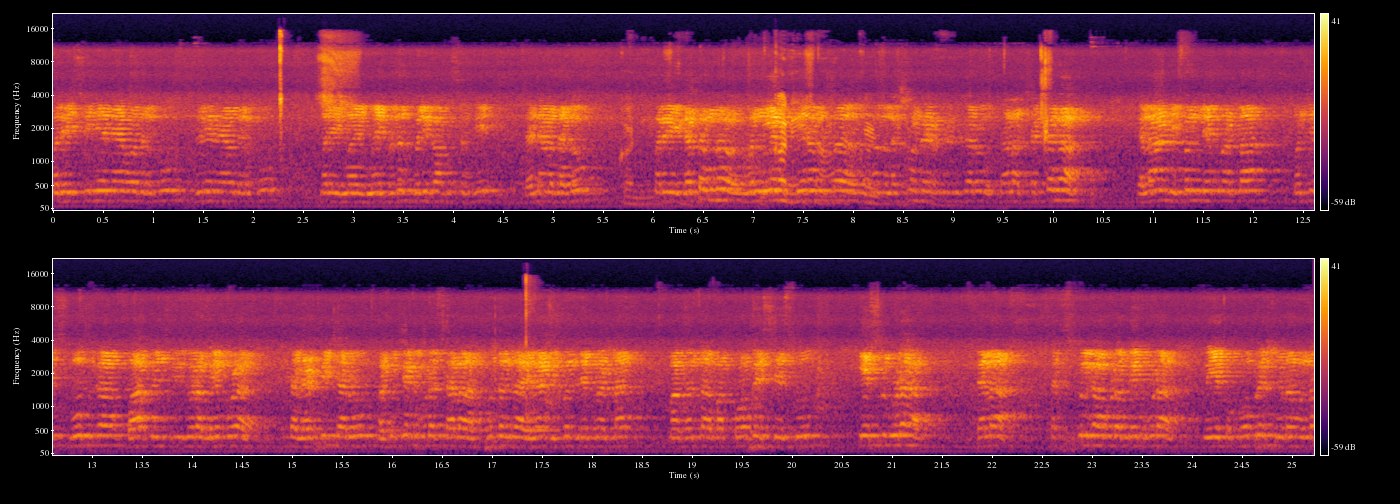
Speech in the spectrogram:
మరి సీనియర్ న్యాయవాదులకు జూనియర్ న్యాయవాదులకు మరి మై మై బ్రదర్ పోలీస్ ఆఫీసర్కి ధన్యవాదాలు. మరి గతంలో వన్ ఇయర్ లక్ష్మణ్ రెడ్డి గారు చాలా చక్కగా ఎలాంటి ఇబ్బంది లేకున్నట్ల మంచి స్మూత్గా బార్ బెంచ్ కూడా మేము కూడా నడిపించారు అడ్వకేట్ కూడా చాలా అద్భుతంగా ఎలాంటి ఇబ్బంది లేకున్నట్ల మాకంతా మాకు కోఆపరేట్ చేస్తూ కేసులు కూడా చాలా సక్సెస్ఫుల్గా కూడా మేము కూడా మీ యొక్క కోఆపరేషన్ ఉండడం వల్ల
